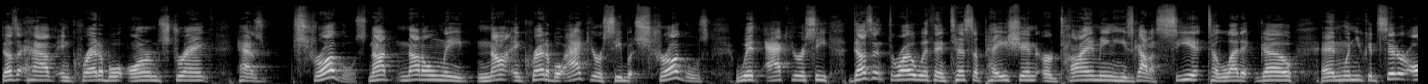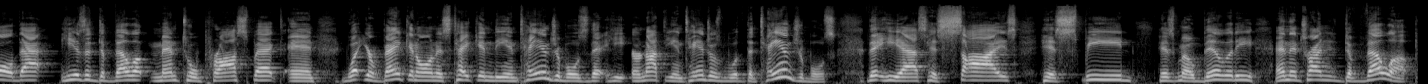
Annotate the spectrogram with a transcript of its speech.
Doesn't have incredible arm strength, has struggles not not only not incredible accuracy but struggles with accuracy. Doesn't throw with anticipation or timing. He's got to see it to let it go. And when you consider all that he is a developmental prospect and what you're banking on is taking the intangibles that he or not the intangibles but the tangibles that he has his size his speed his mobility and then trying to develop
